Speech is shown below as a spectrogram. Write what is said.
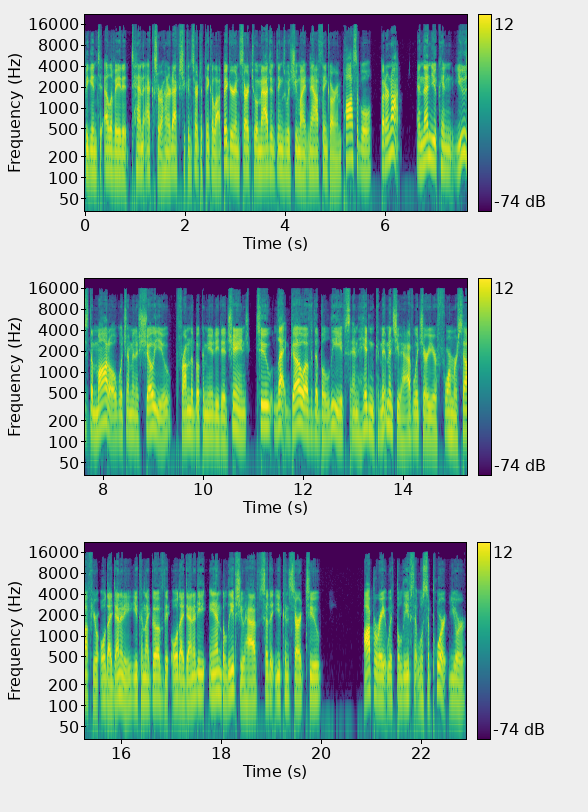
begin to elevate it 10x or 100x. You can start to think a lot bigger and start to imagine things which you might now think are impossible, but are not. And then you can use the model, which I'm going to show you from the book Immunity to Change, to let go of the beliefs and hidden commitments you have, which are your former self, your old identity. You can let go of the old identity and beliefs you have so that you can start to operate with beliefs that will support your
